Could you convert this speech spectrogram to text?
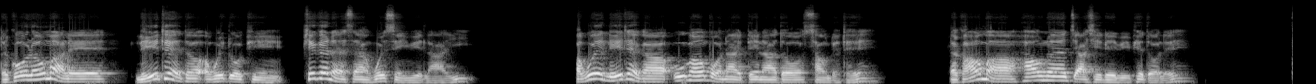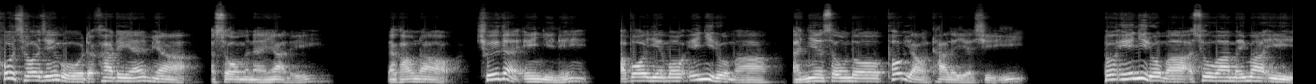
တကိုယ်လုံးမှာလည်းလေးထည့်သောအဝတ်တို့ဖြင့်ဖြစ်ကတဲ့ဆန်ဝတ်ဆင်၍လာ၏အဝတ်လေးထက်ကဦးကောင်းပေါ်၌တင်လာသောဆောင်းတစ်ထည်၎င်းမှာဟောင်းနှမ်းကြာရှိလေပြီဖြစ်တော်လေဖို့ချော်ခြင်းကိုတခါတရံမျှ အစော်မနံရလေ၎င်းနောက်ရွှေကန်အင်းကြီးနှင့်အပေါ်ရင်ပေါ်အင်းကြီးတို့မှာအညစ်ဆုံးသောဖုတ်ရောင်ထလျက်ရှိ၏ထိုအင်းကြီးတို့မှာအဆိုပါမိမ၏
